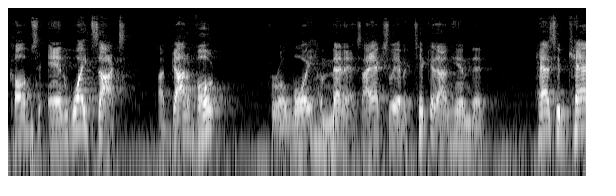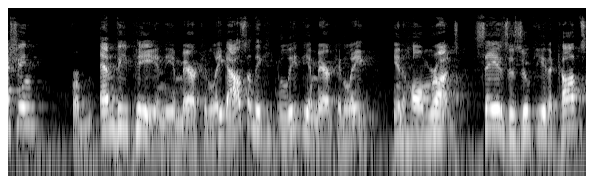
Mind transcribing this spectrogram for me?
Cubs and White Sox. I've got to vote for Eloy Jimenez. I actually have a ticket on him that has him cashing for MVP in the American League. I also think he can lead the American League in home runs. Seiya Suzuki of the Cubs,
